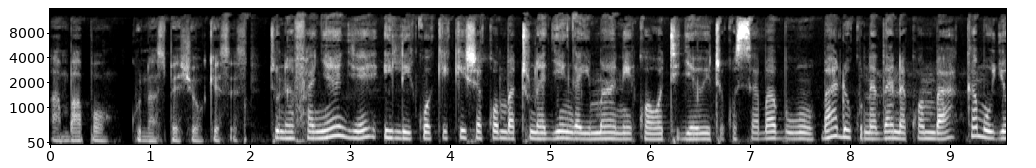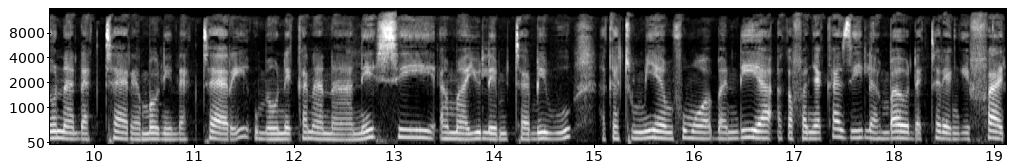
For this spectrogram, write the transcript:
ambapo kuna special cases. Tunafanyaje ili kuhakikisha kwamba tunajenga imani kwa wateja wetu, kwa sababu bado kuna dhana kwamba kama ujaona daktari ambao ni daktari, umeonekana na nesi ama yule mtabibu akatumia mfumo wa bandia akafanya kazi ile ambayo daktari angefanya,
